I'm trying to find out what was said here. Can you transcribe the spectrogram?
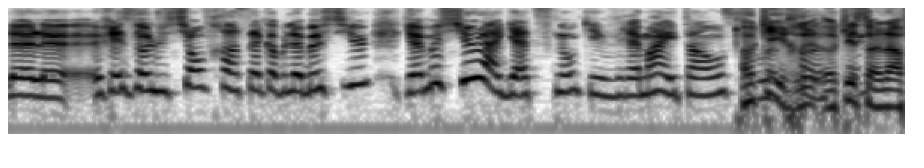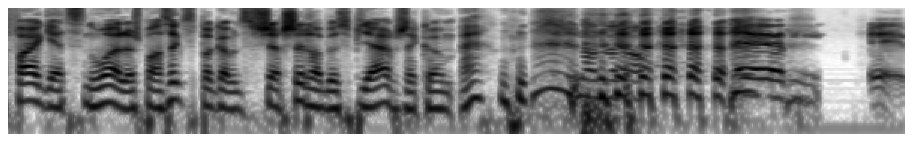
le, le résolution français comme le monsieur il y a un monsieur à Gatineau qui est vraiment intense Ok, re- ok, c'est une affaire gatinois. Là. Je pensais que c'est pas comme tu cherchais Robespierre. puis J'étais comme, hein? non non non Euh, euh,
